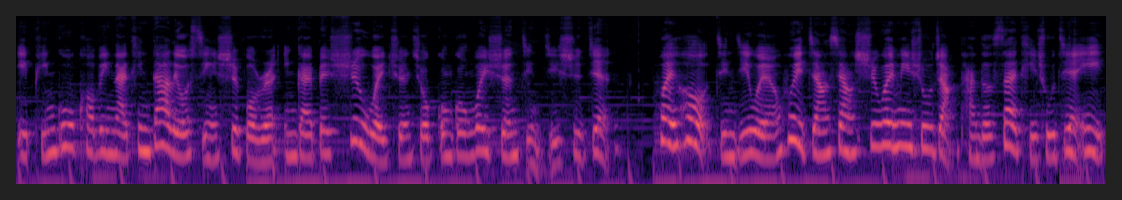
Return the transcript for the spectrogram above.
以评估 COVID-19 大流行是否仍应该被视为全球公共卫生紧急事件。会后，紧急委员会将向世卫秘书长谭德赛提出建议，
